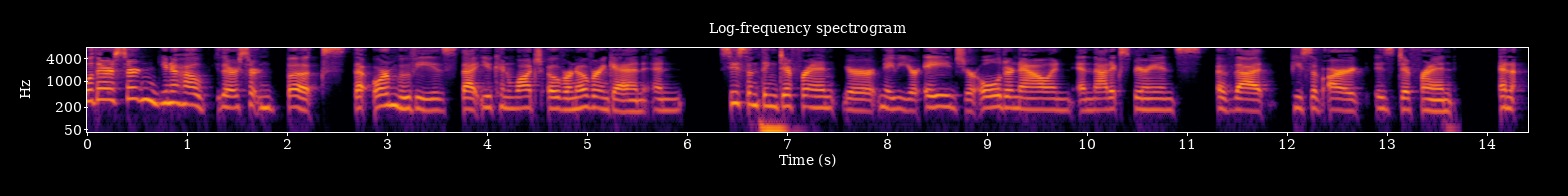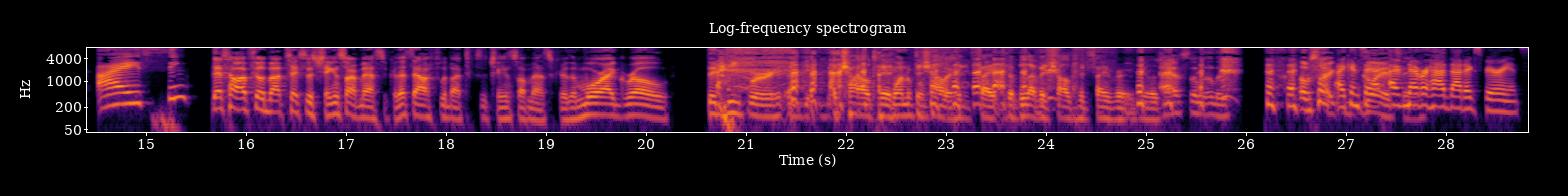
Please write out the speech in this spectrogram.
Well, there are certain, you know how there are certain books that or movies that you can watch over and over again and see something different. You're maybe your age, you're older now, and and that experience of that piece of art is different. And I think That's how I feel about Texas Chainsaw Massacre. That's how I feel about Texas Chainsaw Massacre. The more I grow, the deeper The childhood, Wonderful the childhood, fa- the beloved childhood favorite of yours. Absolutely. I'm sorry. I can say ahead, I've Sarah. never had that experience.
